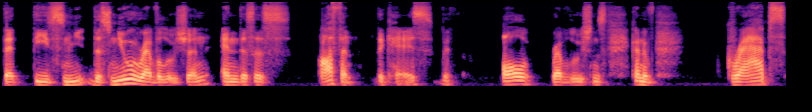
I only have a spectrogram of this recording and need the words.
that these, this new revolution, and this is often the case with all revolutions, kind of grabs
